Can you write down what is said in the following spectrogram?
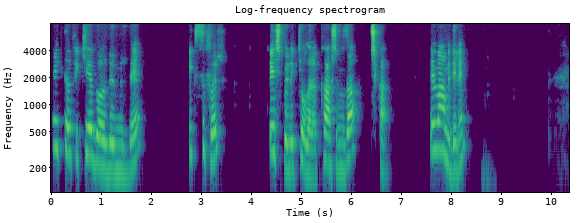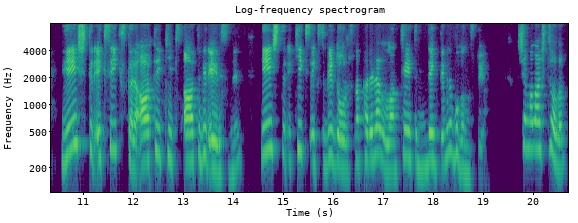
Her iki tarafı 2'ye böldüğümüzde x0 5 bölü 2 olarak karşımıza çıkar. Devam edelim. y eşittir eksi x kare artı 2x artı 1 eğrisinin y eşittir 2x eksi 1 doğrusuna paralel olan teğetinin denklemini bulunuz diyor. Şemalaştıralım.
